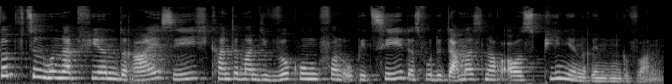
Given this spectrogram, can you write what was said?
1534 kannte man die Wirkung von OPC. Das wurde damals noch aus Pinienrinden gewonnen.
